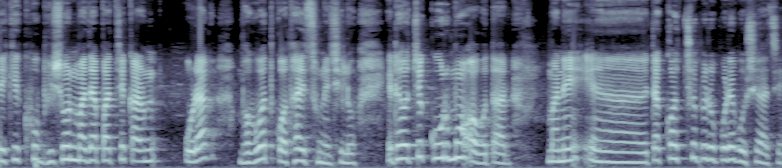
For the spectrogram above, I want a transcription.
দেখে খুব ভীষণ মজা পাচ্ছে, কারণ ওরা ভগবত কথাই শুনেছিল। এটা হচ্ছে কুর্ম অবতার মানে এটা কচ্ছপের উপরে বসে আছে।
